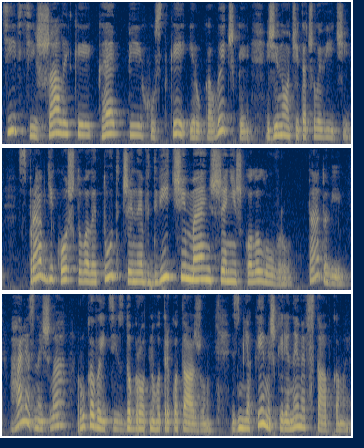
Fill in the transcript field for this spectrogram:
Ті всі шалики, кепі, хустки і рукавички, жіночі та чоловічі, справді коштували тут чи не вдвічі менше, ніж коло Лувру. Татові Галя знайшла рукавиці з добротного трикотажу, з м'якими шкіряними вставками.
